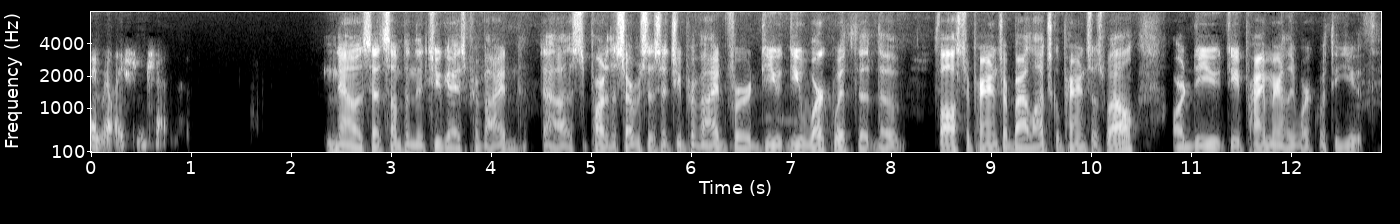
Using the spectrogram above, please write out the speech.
in relationships. Now, is that something that you guys provide uh, as part of the services that you provide for? Do you do you work with the, the foster parents or biological parents as well, or do you do you primarily work with the youth?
